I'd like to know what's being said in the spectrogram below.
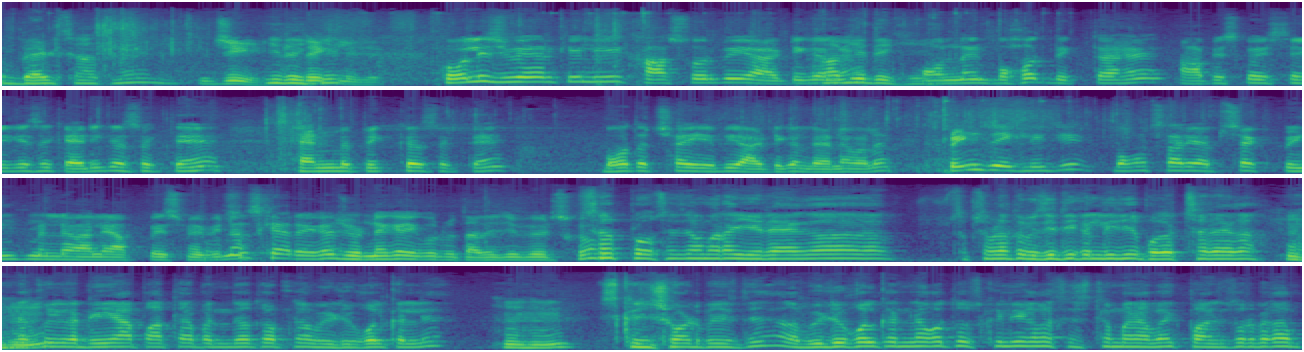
बेल्ट साथ में? जी ये देख लीजिए। कॉलेज वेयर के लिए खास तौर पे ये आर्टिकल आप ये देखिए। ऑनलाइन बहुत बिकता है। आप इसको इस तरीके से कैरी कर सकते हैं हैंड में पिक कर सकते हैं। बहुत अच्छा ये भी आर्टिकल रहने वाला है। प्रिंट देख लीजिए बहुत सारे एब्स्ट्रैक्ट प्रिंट मिलने वाले हैं आपको इसमें भी ना। क्या रहेगा? जुड़ने का एक बार बता दीजिए व्यूअर्स को। सर प्रोसेस हमारा ये रहेगा सबसे पहले तो विज़िट ही कर लीजिए बहुत अच्छा रहेगा। अगर कोई नहीं आ पाता है बंदा तो अपना वीडियो कॉल कर ले। हम्म स्क्रीनशॉट भेज दे। अगर वीडियो कॉल करना हो तो उसके लिए हमारा सिस्टम बना हुआ है पाँच सौ रुपये का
